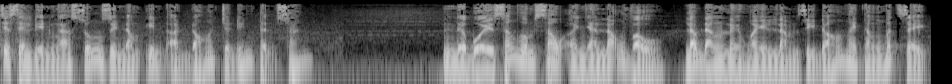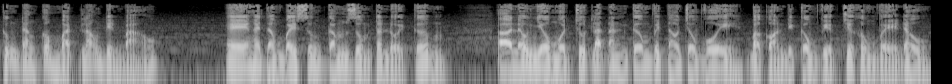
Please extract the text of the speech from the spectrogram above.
Chiếc xe liền ngã xuống rồi nằm yên ở đó cho đến tận sáng. Nửa buổi sáng hôm sau ở nhà lão vầu, Lão đang loay hoay làm gì đó, Hai thằng mất dậy cũng đang có mặt, lão điền bảo. Ê, hai thằng bay xuống cắm dùm tao nồi cơm. À nấu nhiều một chút, lát ăn cơm với tao cho vui, Bà còn đi công việc chưa không về đâu.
